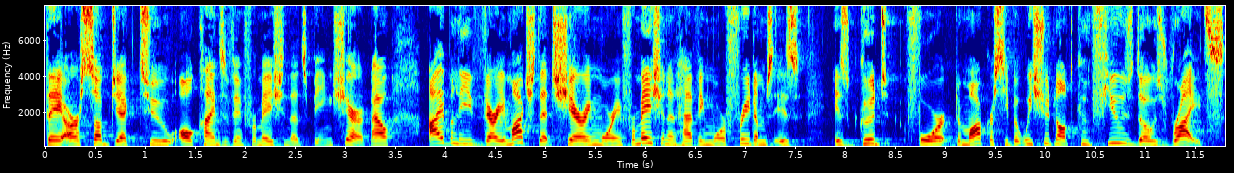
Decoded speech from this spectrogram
They are subject to all kinds of information that's being shared. Now, I believe very much that sharing more information and having more freedoms is is good for democracy, but we should not confuse those rights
